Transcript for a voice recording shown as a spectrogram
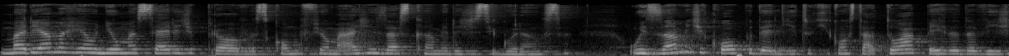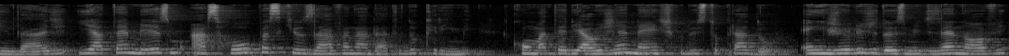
Mariana reuniu uma série de provas, como filmagens das câmeras de segurança o exame de corpo delito que constatou a perda da virgindade e até mesmo as roupas que usava na data do crime, com o material genético do estuprador. Em julho de 2019,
